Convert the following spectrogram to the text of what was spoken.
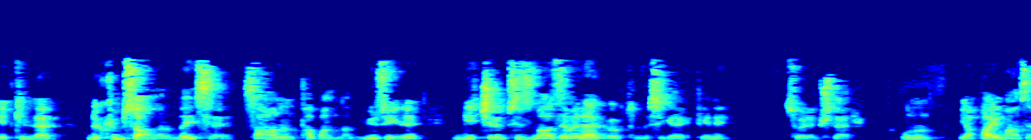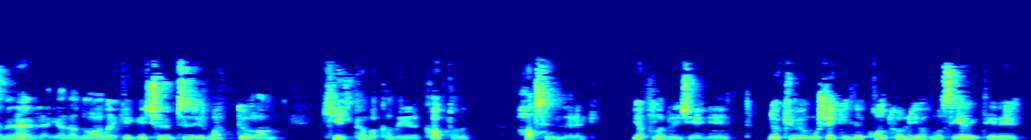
yetkililer, döküm sahalarında ise sahanın tabanından yüzeyine geçirimsiz malzemeler örtülmesi gerektiğini söylemişler. Bunun yapay malzemelerle ya da doğadaki geçirimsiz bir madde olan kil tabakalığıyla kaplanıp hapsedilerek yapılabileceğini, dökümün bu şekilde kontrollü yapılması gerektiğini,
